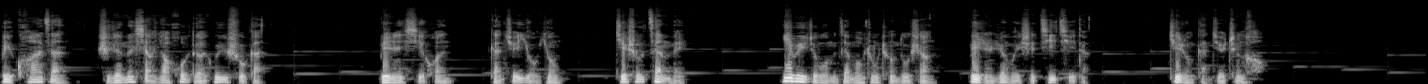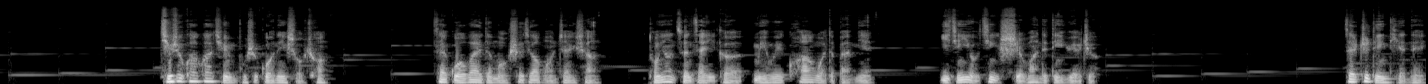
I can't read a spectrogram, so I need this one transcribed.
被夸赞是人们想要获得归属感，被人喜欢，感觉有用，接受赞美，意味着我们在某种程度上被人认为是积极的。”这种感觉真好。其实夸夸群不是国内首创，在国外的某社交网站上，同样存在一个名为“夸我”的版面，已经有近十万的订阅者。在置顶帖内，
